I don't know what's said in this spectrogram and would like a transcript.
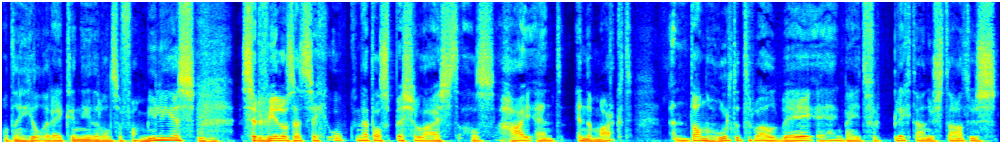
wat een heel rijke Nederlandse familie is. Mm Cervelo zet zich ook net als Specialized als high-end in de markt. En dan hoort het er wel bij, eigenlijk ben je het verplicht aan je status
